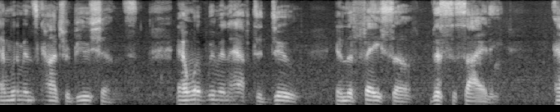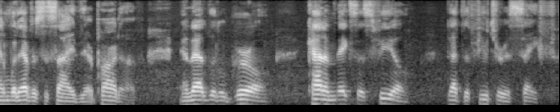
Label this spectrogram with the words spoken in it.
and women's contributions and what women have to do in the face of this society and whatever society they're part of. And that little girl kind of makes us feel that the future is safe.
